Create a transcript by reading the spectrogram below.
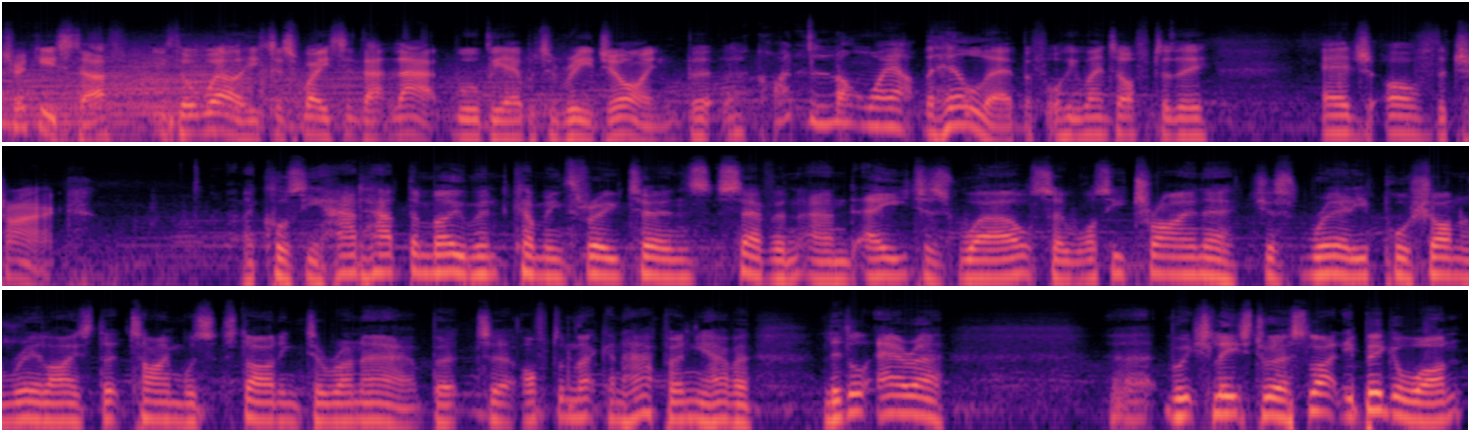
tricky stuff. You thought, well, he's just wasted that lap. We'll be able to rejoin, but uh, quite a long way up the hill there before he went off to the edge of the track. And of course, he had had the moment coming through turns seven and eight as well. So was he trying to just really push on and realise that time was starting to run out? But uh, often that can happen. You have a little error. Uh, which leads to a slightly bigger one,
